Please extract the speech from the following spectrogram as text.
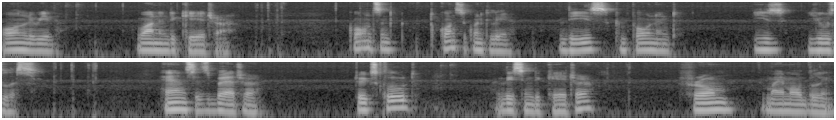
only with one indicator. consequently, this component is useless. Hence, it's better to exclude this indicator from my modeling.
